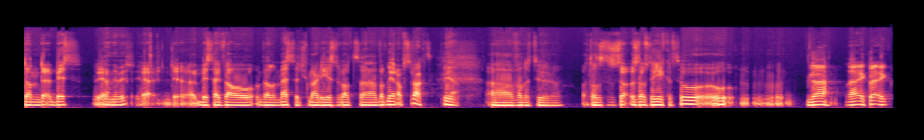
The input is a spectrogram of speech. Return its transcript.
dan de Abyss. Ja. Dan de Abyss, ja. De Abyss heeft wel, wel een message, maar die is wat, wat meer abstract ja. van nature. Althans, zo, zo zie ik het. Zo, ja, ik, ik,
